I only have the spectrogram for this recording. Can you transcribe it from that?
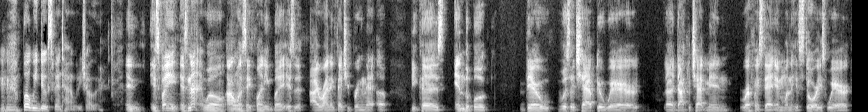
hmm but we do spend time with each other. And it's funny. It's not well. I don't want to say funny, but it's ironic that you bring that up because in the book there was a chapter where uh, Dr. Chapman referenced that in one of his stories where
